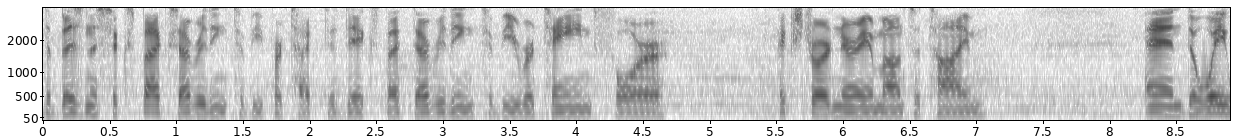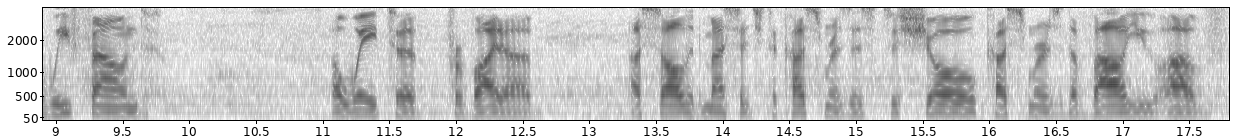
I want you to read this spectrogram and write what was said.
The business expects everything to be protected. They expect everything to be retained for extraordinary amounts of time. And the way we found a way to provide a, a solid message to customers is to show customers the value of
